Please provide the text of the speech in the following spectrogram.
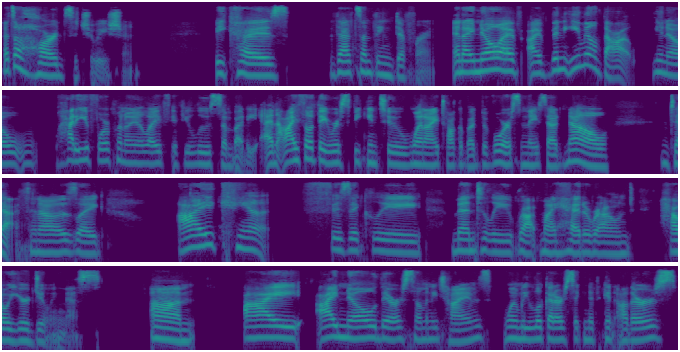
That's a hard situation because that's something different. And I know I've I've been emailed that, you know, how do you 4.0 your life if you lose somebody? And I thought they were speaking to when I talk about divorce and they said no, death. And I was like, I can't physically, mentally wrap my head around how you're doing this. Um I I know there are so many times when we look at our significant others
